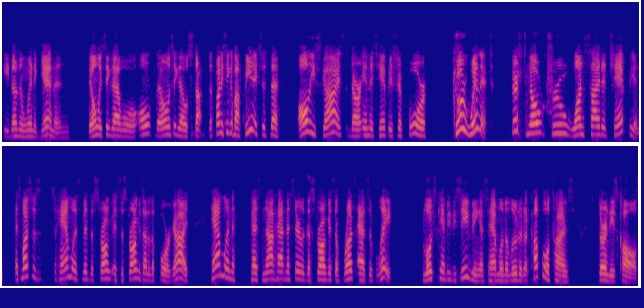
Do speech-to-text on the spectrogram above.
he doesn't win again? And the only thing that will the only thing that will stop the funny thing about Phoenix is that all these guys that are in this championship four could win it. There's no true one-sided champion. As much as Hamlin's been the strong is the strongest out of the four guys, Hamlin has not had necessarily the strongest of runs as of late looks can be deceiving, as Hamlin alluded a couple of times during these calls.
